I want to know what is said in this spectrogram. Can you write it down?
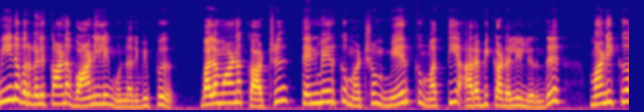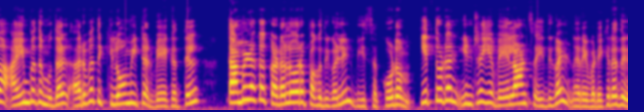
மீனவர்களுக்கான வானிலை முன்னறிவிப்பு. பலமான காற்று தென்மேற்கு மற்றும் மேற்கு மத்திய அரபிக்கடலில் இருந்து மணிக்கு ஐம்பது முதல் அறுபது கிலோமீட்டர் வேகத்தில் தமிழக கடலோர பகுதிகளில் வீசக்கூடும். இத்துடன் இன்றைய வேளாண் செய்திகள் நிறைவடைகிறது.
